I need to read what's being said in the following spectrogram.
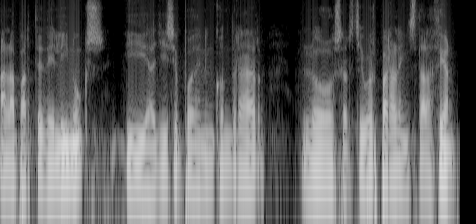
a la parte de Linux y allí se pueden encontrar los archivos para la instalación.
